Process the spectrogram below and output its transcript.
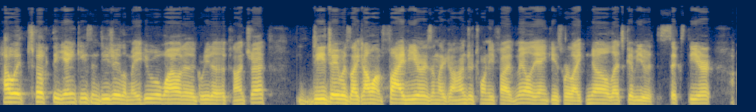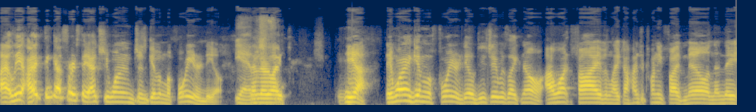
how it took the Yankees and DJ LeMahieu a while to agree to a contract. DJ was like, I want five years and like 125 mil. The Yankees were like, no, let's give you a sixth year. I, I think at first they actually wanted to just give him a four year deal. Yeah. And they're like, yeah, they wanted to give him a four year deal. DJ was like, no, I want five and like 125 mil. And then they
